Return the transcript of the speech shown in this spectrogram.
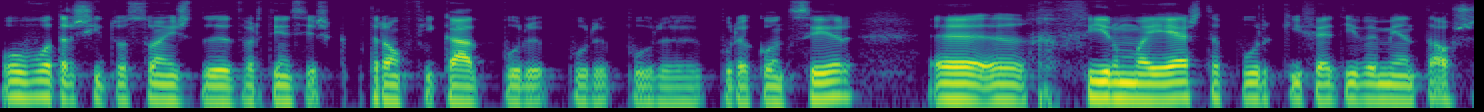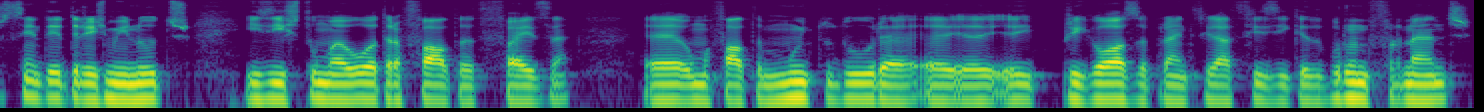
Houve outras situações de advertências que terão ficado por, por, por, por acontecer, uh, refiro-me a esta porque, efetivamente, aos 63 minutos existe uma outra falta de defesa, uma falta muito dura e perigosa para a integridade física de Bruno Fernandes,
